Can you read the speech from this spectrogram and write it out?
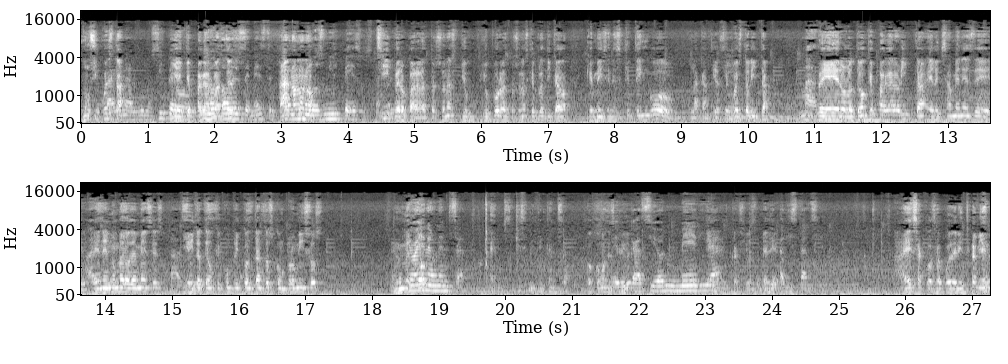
No, sí se cuesta. algunos, sí, Y pero hay que pagarlo no todo antes. el semestre. Ah, no, no, no. Dos mil pesos. Sí, pero para las personas, yo, yo por las personas que he platicado, que me dicen, es que tengo la cantidad que cuesta ahorita, Más. pero lo tengo que pagar ahorita, el examen es de Así N es. número de meses, Así y ahorita es. tengo que cumplir con tantos compromisos. Mejor que vayan a un EMSAT. ¿Qué significa EMSA? ¿O cómo se escribe? Educación media Educación media. a distancia. A esa cosa pueden ir también,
